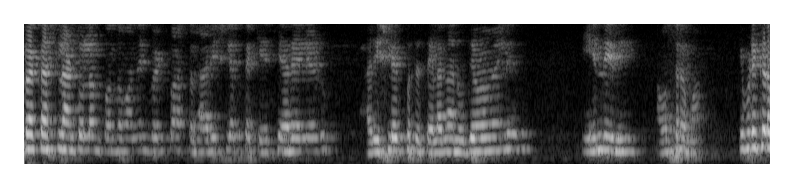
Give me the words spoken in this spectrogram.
ప్రకాష్ లాంటి వాళ్ళని కొంతమందిని పెట్టుకొని అసలు హరీష్ లేకపోతే కేసీఆరే లేడు. హరీష్ లేకపోతే తెలంగాణ ఉద్యమమే లేదు. ఏంది ఇది? అవసరమా? ఇప్పుడు ఇక్కడ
